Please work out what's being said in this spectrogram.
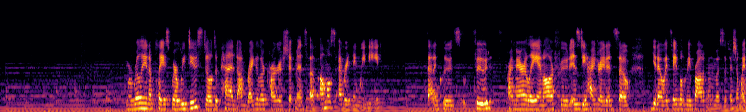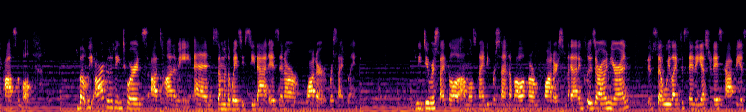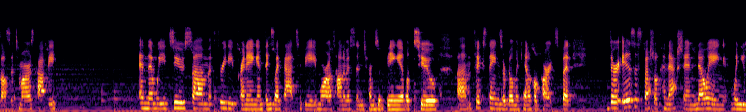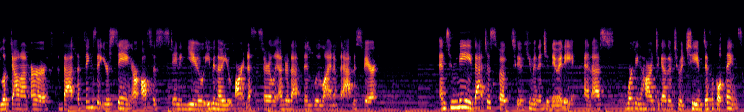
We're really in a place where we do still depend on regular cargo shipments of almost everything we need. That includes food primarily, and all our food is dehydrated. So, you know, it's able to be brought up in the most efficient way possible. But we are moving towards autonomy, and some of the ways you see that is in our water recycling. We do recycle almost 90% of all of our water, so that includes our own urine. So we like to say that yesterday's coffee is also tomorrow's coffee. And then we do some 3D printing and things like that to be more autonomous in terms of being able to um, fix things or build mechanical parts. But there is a special connection knowing when you look down on earth that the things that you're seeing are also sustaining you even though you aren't necessarily under that thin blue line of the atmosphere and to me that just spoke to human ingenuity and us working hard together to achieve difficult things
